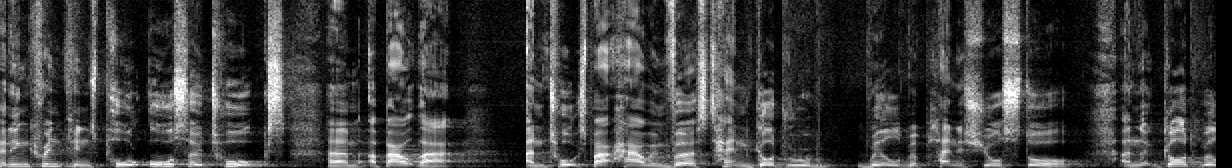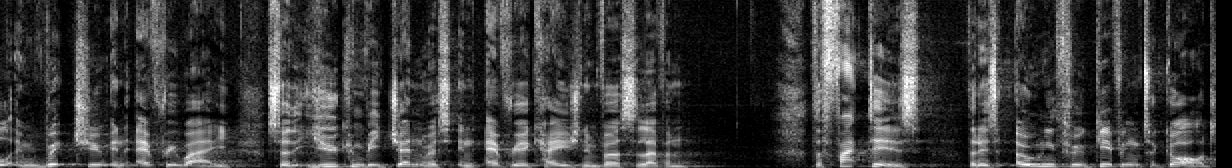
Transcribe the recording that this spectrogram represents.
And in Corinthians, Paul also talks um, about that and talks about how in verse 10, God will, replenish your store and that God will enrich you in every way so that you can be generous in every occasion in verse 11. The fact is that it's only through giving to God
